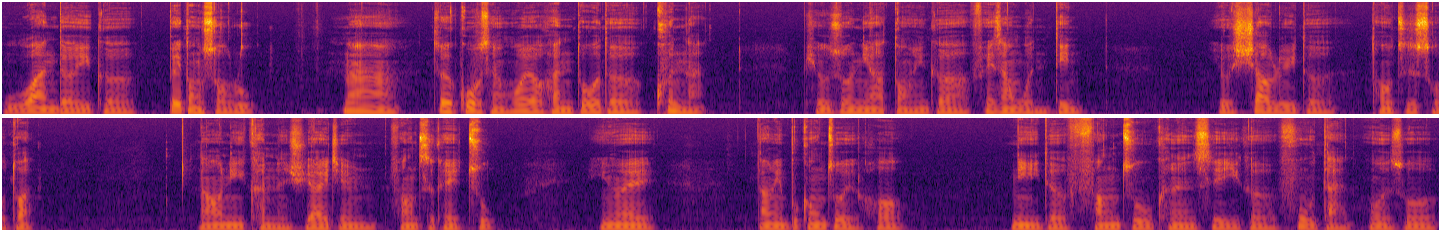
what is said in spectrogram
五万的一个被动收入。那这个过程会有很多的困难，比如说你要懂一个非常稳定、有效率的投资手段。然后你可能需要一间房子可以住，因为当你不工作以后，你的房租可能是一个负担，或者说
